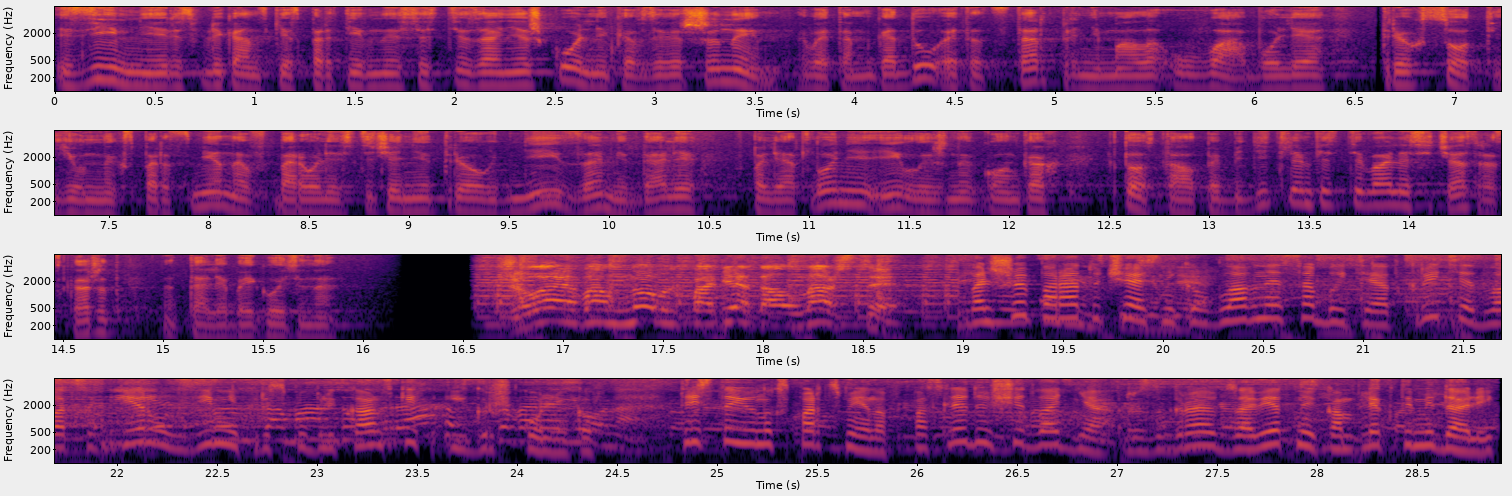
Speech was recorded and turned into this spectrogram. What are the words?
Зимние республиканские спортивные состязания школьников завершены. В этом году этот старт принимала УВА. Более 300 юных спортсменов боролись в течение трех дней за медали в полиатлоне и лыжных гонках. Кто стал победителем фестиваля, сейчас расскажет Наталья Байгозина. Желаю вам новых побед, алнашцы! Большой парад участников – главное событие открытия 21-х зимних республиканских игр школьников. 300 юных спортсменов последующие два дня разыграют заветные комплекты медалей.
